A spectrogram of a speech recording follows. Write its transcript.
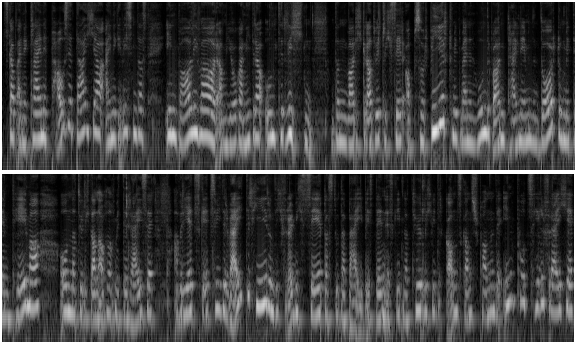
Es gab eine kleine Pause, da ich ja, einige wissen das, in Bali war, am Yoga Nidra unterrichten. Und dann war ich gerade wirklich sehr absorbiert mit meinen wunderbaren Teilnehmenden dort und mit dem Thema und natürlich dann auch noch mit der Reise. Aber jetzt geht es wieder weiter hier und ich freue mich sehr, dass du dabei bist, denn es gibt natürlich wieder ganz, ganz spannende Inputs, hilfreiche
